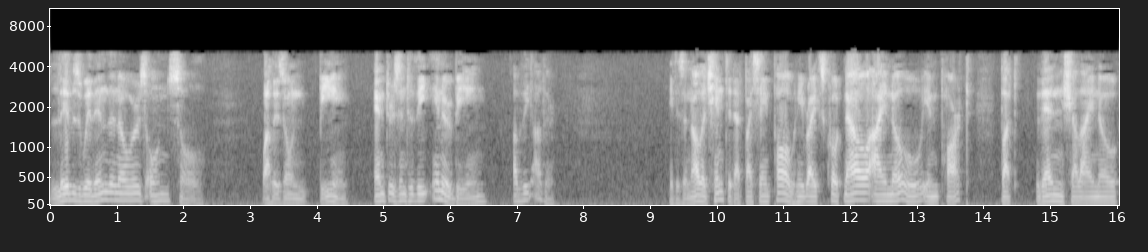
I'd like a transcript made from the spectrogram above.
lives within the knower's own soul, while his own being enters into the inner being of the other. It is a knowledge hinted at by St. Paul when he writes, quote, Now I know in part, but then shall I know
